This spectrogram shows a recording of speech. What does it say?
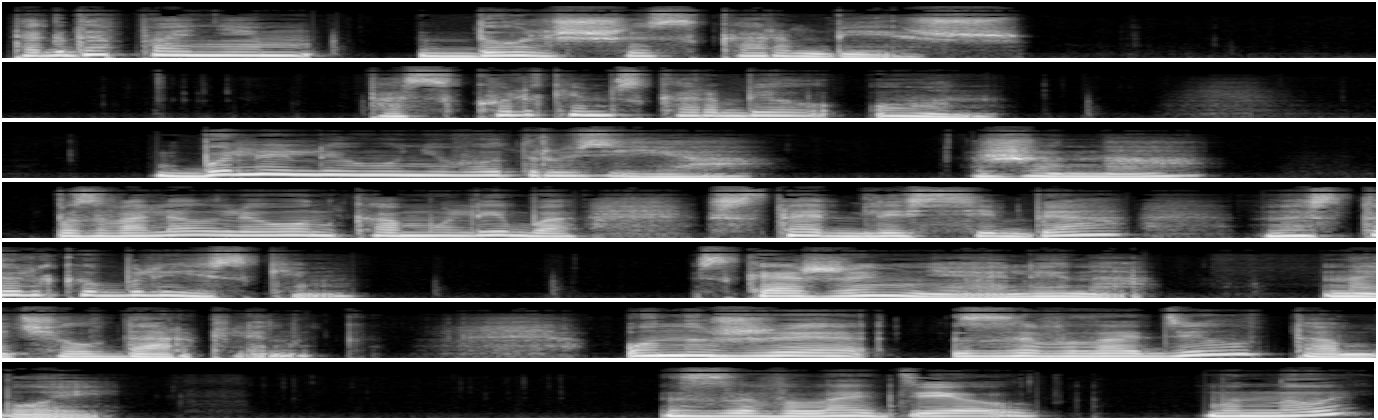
Тогда по ним дольше скорбишь. По скольким скорбел он? Были ли у него друзья, жена? Позволял ли он кому-либо стать для себя настолько близким? «Скажи мне, Алина», — начал Дарклинг, — «он уже завладел тобой?» «Завладел мной?»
